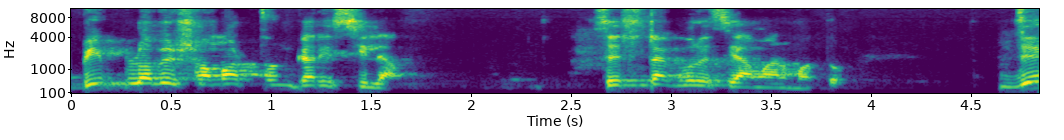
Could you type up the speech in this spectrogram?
বিপ্লবের সমর্থনকারী ছিলাম। চেষ্টা করেছি আমার মতো। যে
